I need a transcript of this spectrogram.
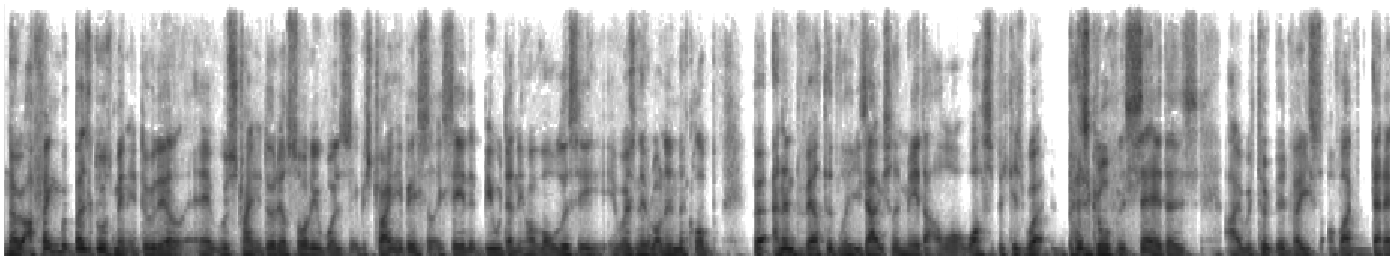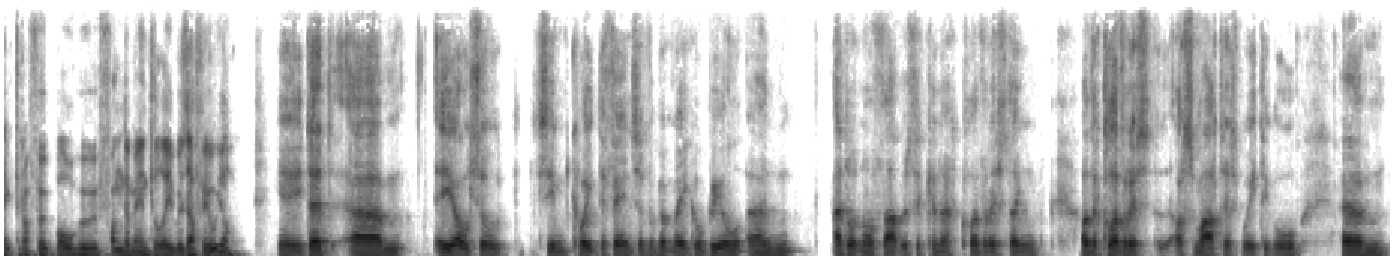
Now, I think what Bisgrove's meant to do there, uh, was trying to do there, sorry, was he was trying to basically say that Bill didn't have all the say, he wasn't running the club. But inadvertently, he's actually made it a lot worse because what Bisgrove has said is, I we took the advice of a director of football who fundamentally was a failure. Yeah, he did. Um, he also seemed quite defensive about Michael Beale, and I don't know if that was the kind of cleverest thing or the cleverest or smartest way to go. Um,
